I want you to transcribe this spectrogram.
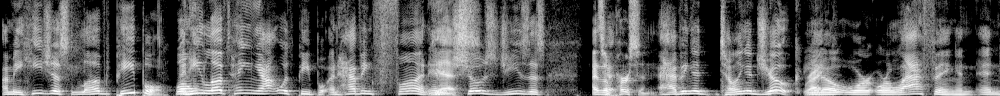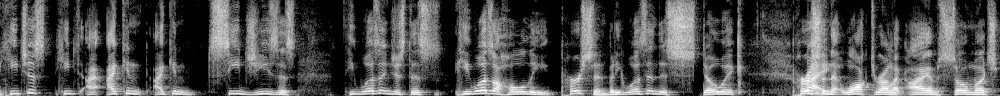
I mean, he just loved people, well, and he loved hanging out with people and having fun, and yes. it shows Jesus as a person having a telling a joke right. you know or or laughing and and he just he I, I, can i can see jesus he wasn't just this he was a holy person but he wasn't this stoic person right. that walked around like I am so much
